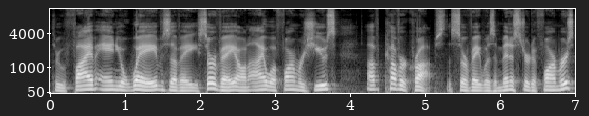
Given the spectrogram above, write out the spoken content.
through five annual waves of a survey on Iowa farmers' use of cover crops. The survey was administered to farmers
